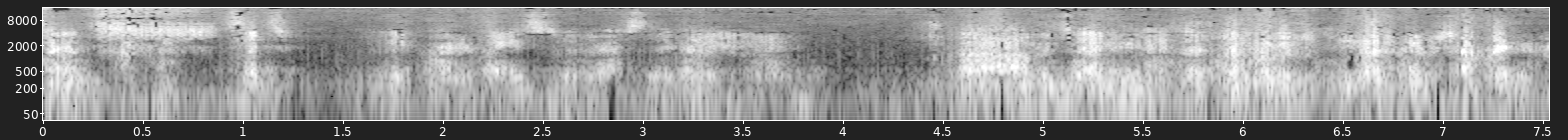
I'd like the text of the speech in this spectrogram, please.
since since the parted ways the rest of the day. Um, and then, then we, you separated.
